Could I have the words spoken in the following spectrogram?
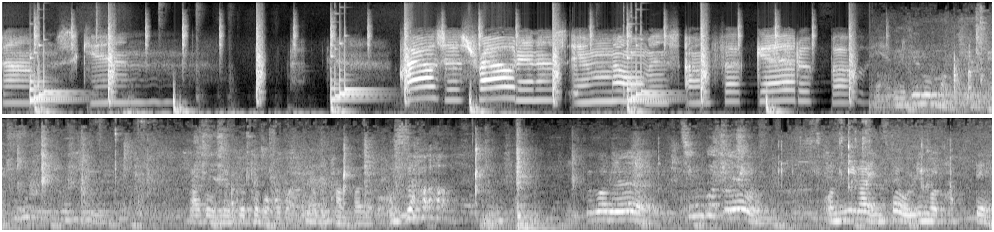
some skin. Clouds just shrouding us in moments unforgettable. 나도 오늘 그렇게 먹어봤는데 반반을 먹었어. 그거를 친구도 언니가 인스타에 올린 걸 봤대.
